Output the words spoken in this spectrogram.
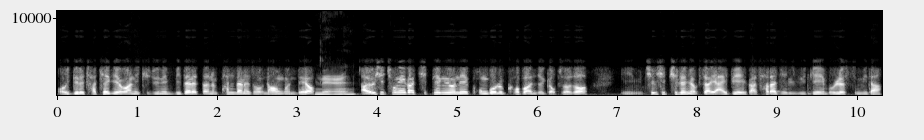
어, 이들의 자체 개혁안이 기준에 미달했다는 판단에서 나온 건데요. 네. IOC 총회가 집행위원회의 공고를 거부한 적이 없어서 이 77년 역사의 IBA가 사라질 위기에 몰렸습니다.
